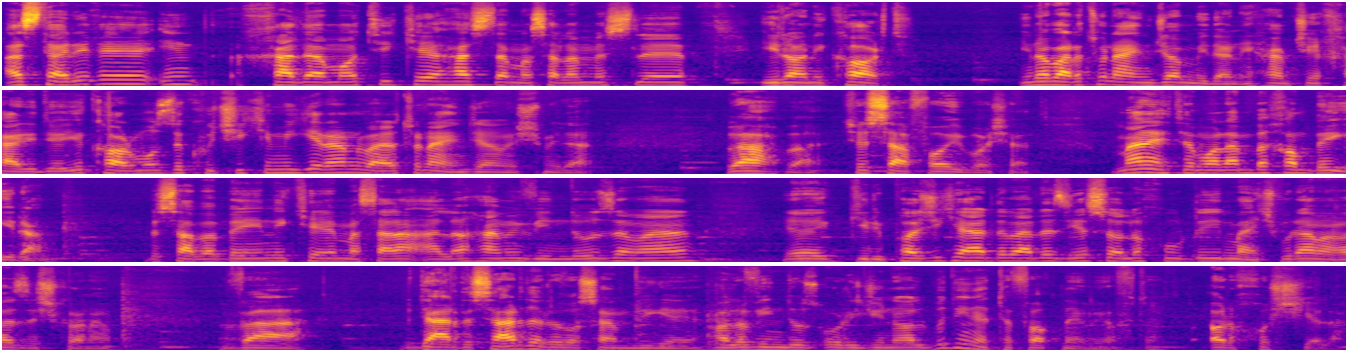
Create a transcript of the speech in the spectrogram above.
از طریق این خدماتی که هستن مثلا مثل ایرانی کارت. اینا براتون انجام میدن. این همچین خریدی یه کارمزد کوچیکی می‌گیرن و براتون انجامش میدن. به به چه صفایی باشد. من احتمالا بخوام بگیرم. به سبب اینی که مثلا الان همین ویندوز من یه گریپاژی کرده بعد از یه سال خورده مجبورم عوضش کنم و دردسر داره واسم دیگه. حالا ویندوز اوریجینال بود این اتفاق نمیافتاد. آره خوشگلم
